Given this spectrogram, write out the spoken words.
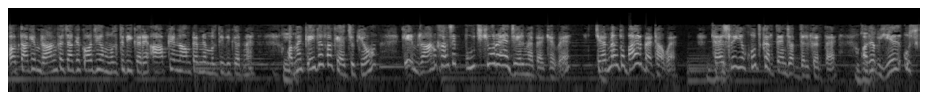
और ताकि इमरान का जाके कहो जी हम मुलतवी करें। आपके नाम पे हमने मुलतवी करना है। और मैं कई दफ़ा कह चुकी हूँ कि इमरान खान से पूछ क्यों रहे हैं जेल में बैठे हुए? चेयरमैन तो बाहर बैठा हुआ है। फैसले ये खुद करते हैं जब दिल करता है। और जब ये उस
